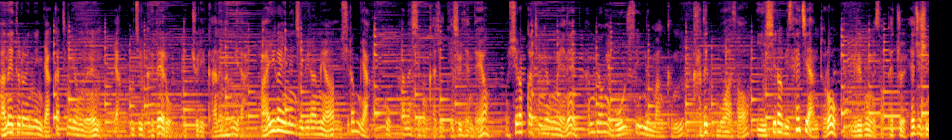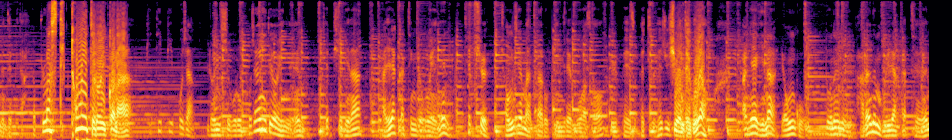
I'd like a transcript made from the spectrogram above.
안에 들어있는 약 같은 경우는 약포지 그대로 배출이 가능합니다. 아이가 있는 집이라면 시럽 약 꼭 하나씩은 가지고 계실 텐데요. 시럽 같은 경우에는 한 병에 모을 수 있는 만큼 가득 모아서 이 시럽이 새지 않도록 밀봉해서 배출해 주시면 됩니다. 플라스틱 통에 들어있거나 PTP 포장 이런 식으로 포장이 되어 있는 캡슐이나 알약 같은 경우에는 캡슐 정제만 따로 비닐에 모아서 밀폐해서 배출해 주시면 되고요. 안약이나 연고 또는 이 바르는 물약 같은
